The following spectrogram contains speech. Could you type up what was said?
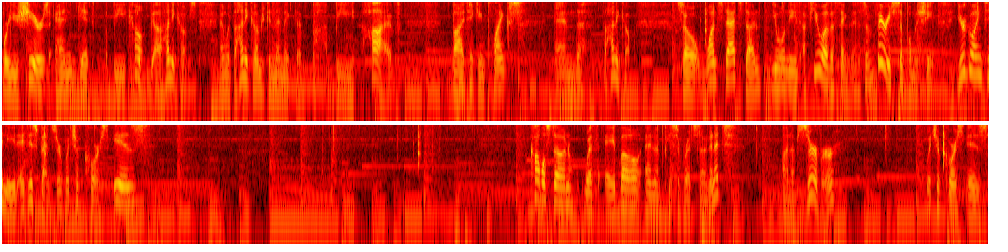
or use shears and get bee uh, honeycombs. And with the honeycombs, you can then make the bee hive by taking planks and the honeycomb. So once that's done, you will need a few other things, and it's a very simple machine. You're going to need a dispenser, which of course is cobblestone with a bow and a piece of redstone in it, an observer, which of course is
